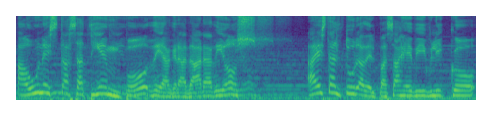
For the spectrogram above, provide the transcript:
Aún estás a tiempo de agradar a Dios. A esta altura del pasaje bíblico,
